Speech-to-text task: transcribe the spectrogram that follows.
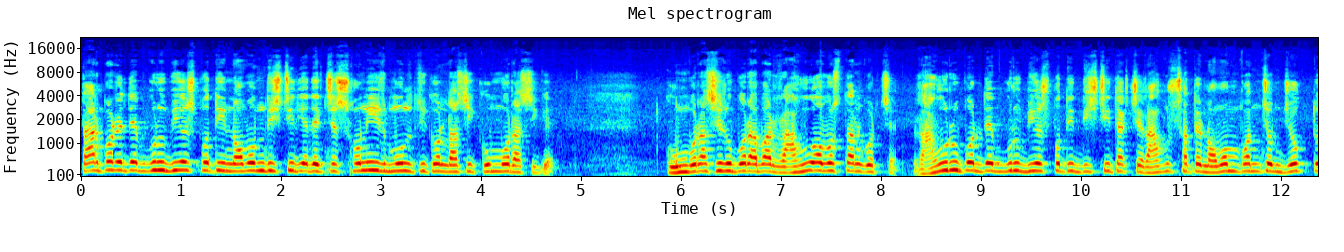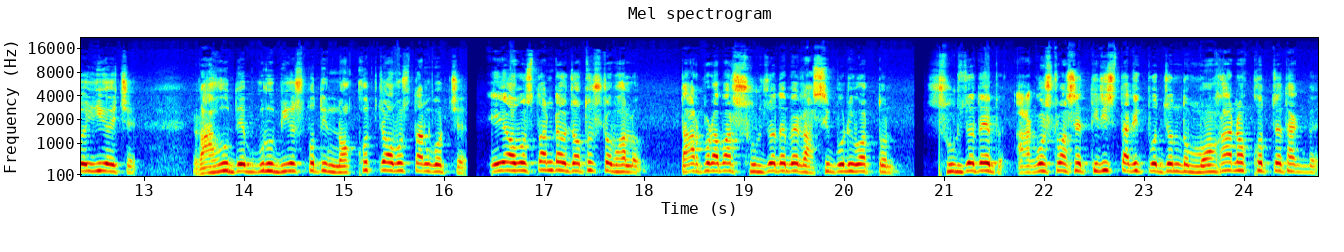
তারপরে দেবগুরু বৃহস্পতি, নবম দৃষ্টি দিয়ে দেখছে শনির মূল ত্রিকোণ রাশি কুম্ভ রাশিকে। কুম্ভ রাশির উপর আবার রাহু অবস্থান করছে। রাহুর উপর দেবগুরু বৃহস্পতির দৃষ্টি থাকছে। রাহুর সাথে নবম পঞ্চম যোগ তৈরি হয়েছে। রাহু দেবগুরু বৃহস্পতির নক্ষত্রে অবস্থান করছে। এই অবস্থানটাও যথেষ্ট ভালো। তারপর আবার সূর্যদেবের রাশি পরিবর্তন। সূর্যদেব আগস্ট মাসের তিরিশ তারিখ পর্যন্ত মহা নক্ষত্রে থাকবে।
